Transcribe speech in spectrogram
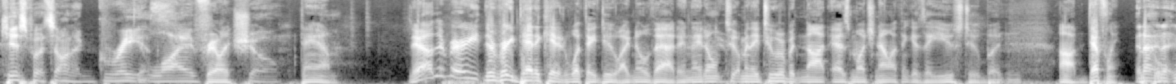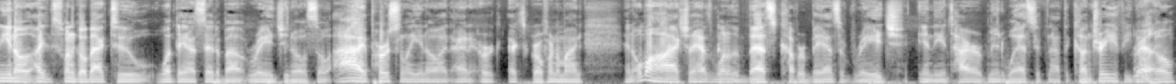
Kiss puts on a great Yes. live Really? show. Damn. Yeah, they're very they're very dedicated to what they do. I know that, and they don't. tou- I mean, they tour, but not as much now. I think as they used to. But mm-hmm. Uh, definitely. And, I, and you know, I just want to go back to one thing I said about Rage. You know, so I personally, you know, I, I had an ex girlfriend of mine, and Omaha actually has one of the best cover bands of Rage in the entire Midwest, if not the country. If you don't Really? know,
